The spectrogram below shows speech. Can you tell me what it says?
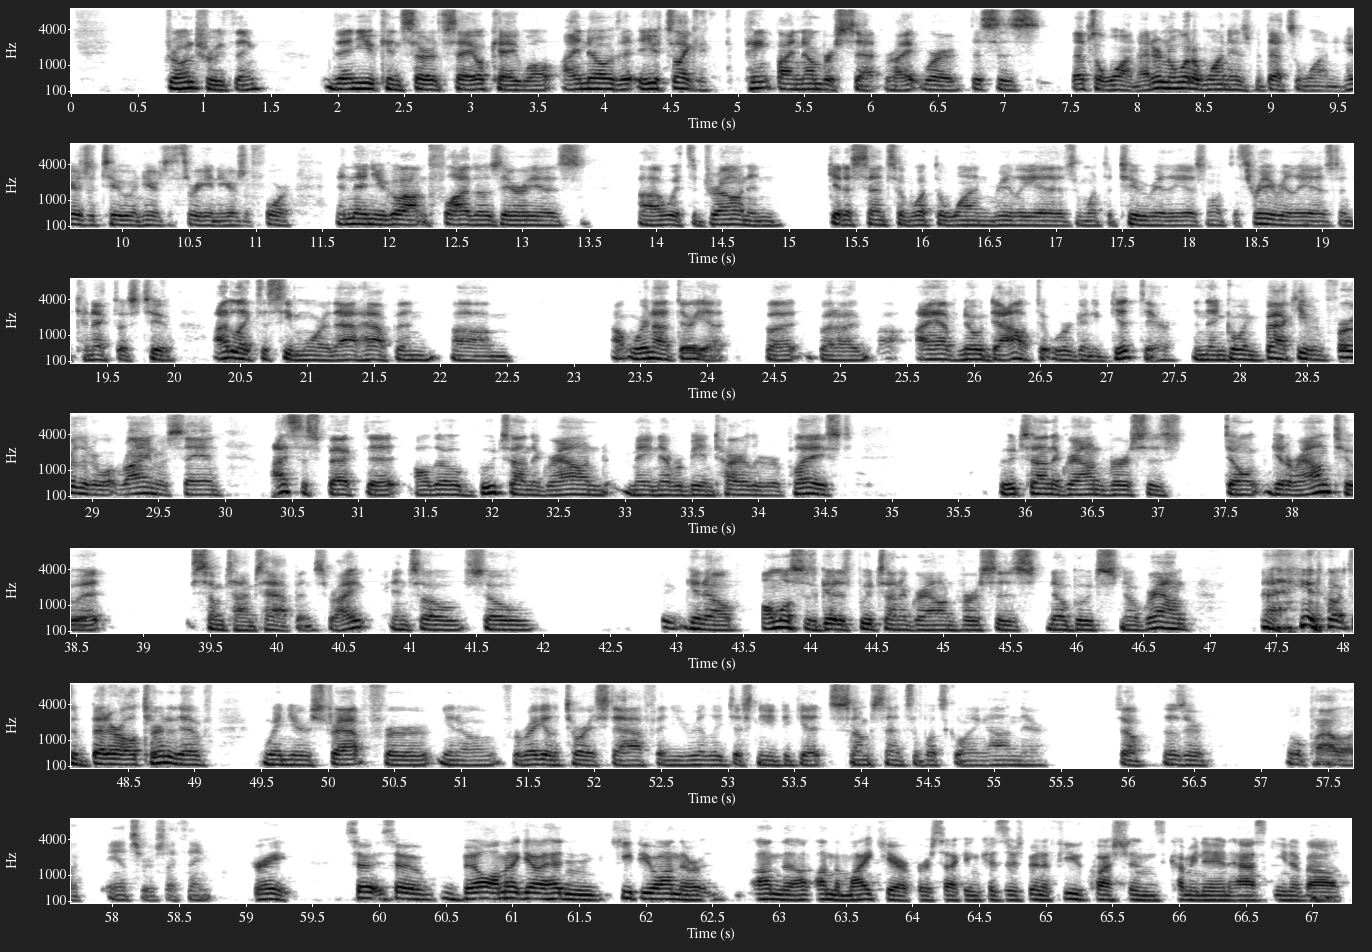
drone truthing then you can sort of say okay well i know that it's like a paint by number set right where this is that's a one i don't know what a one is but that's a one and here's a two and here's a three and here's a four and then you go out and fly those areas uh, with the drone and get a sense of what the one really is and what the two really is and what the three really is and connect those two. I'd like to see more of that happen. Um, uh, we're not there yet, but but I I have no doubt that we're going to get there. And then going back even further to what Ryan was saying, I suspect that although boots on the ground may never be entirely replaced, boots on the ground versus don't get around to it sometimes happens, right? And so so you know, almost as good as boots on the ground versus no boots, no ground. you know, it's a better alternative when you're strapped for, you know, for regulatory staff and you really just need to get some sense of what's going on there. So those are a little pile of answers, I think. Great. So, so Bill, I'm going to go ahead and keep you on the on the on the mic here for a second because there's been a few questions coming in asking about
